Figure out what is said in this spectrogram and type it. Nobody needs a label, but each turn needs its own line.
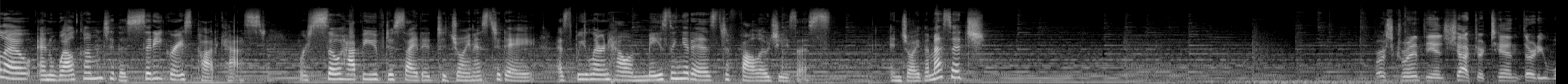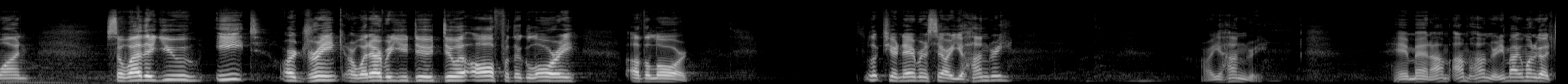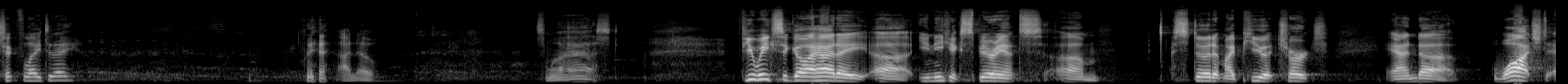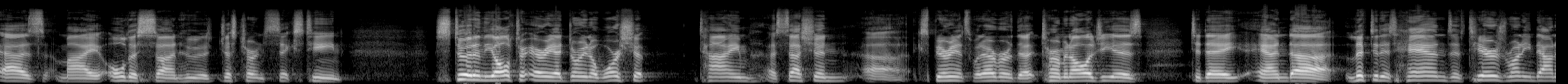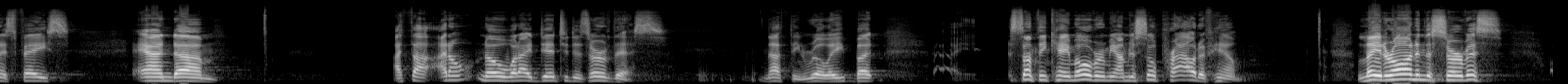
Hello, and welcome to the City Grace Podcast. We're so happy you've decided to join us today as we learn how amazing it is to follow Jesus. Enjoy the message.
1 Corinthians chapter 10, 31. So whether you eat or drink or whatever you do, do it all for the glory of the Lord. Look to your neighbor and say, Are you hungry? Are you hungry? Amen. I'm, I'm hungry. Anybody want to go to Chick fil A today? I know. That's why I asked. A few weeks ago, I had a uh, unique experience. Um, stood at my pew at church and uh, watched as my oldest son, who just turned 16, stood in the altar area during a worship time, a session, uh, experience, whatever the terminology is today and uh, lifted his hands with tears running down his face. And um, I thought, I don't know what I did to deserve this. Nothing really, but something came over me. I'm just so proud of him. Later on in the service,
